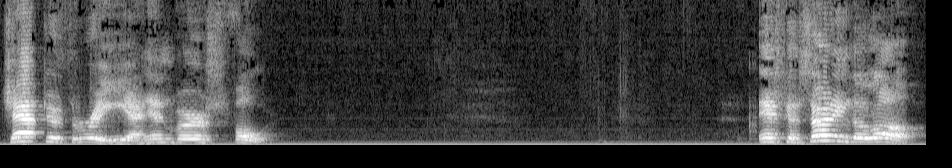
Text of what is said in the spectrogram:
chapter 3 and in verse 4. It's concerning the law.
